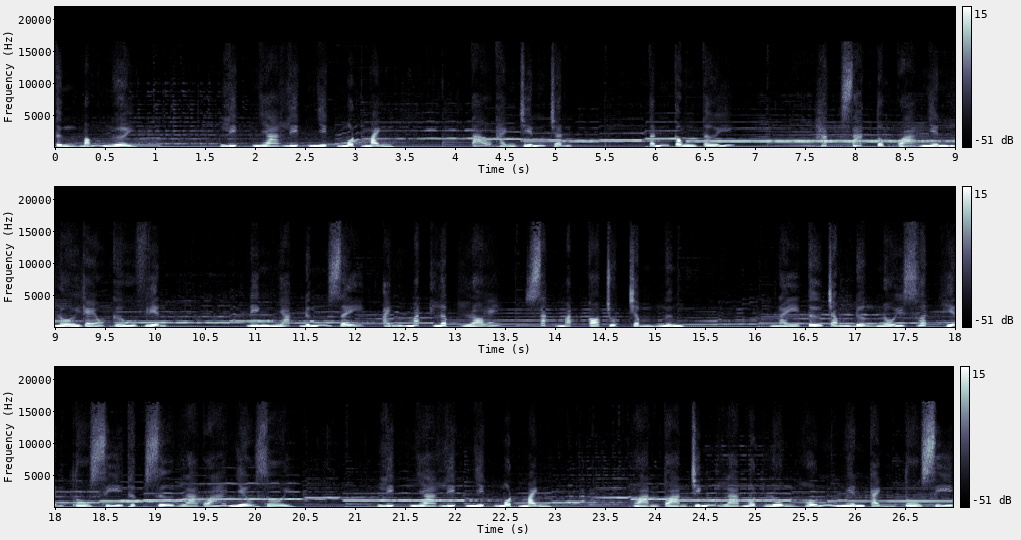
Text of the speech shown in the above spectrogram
từng bóng người. Lít nha lít nhít một mảnh, Tạo thành chiến trận, Tấn công tới. Hắc sát tộc quả nhiên lôi kéo cứu viện. Đinh nhạc đứng dậy, ánh mắt lấp lóe, Sắc mặt có chút trầm ngưng. Này từ trong đường nối xuất hiện tu sĩ thực sự là quá nhiều rồi. Lít nha lít nhít một mảnh Hoàn toàn chính là một luồng hốn nguyên cảnh tu sĩ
